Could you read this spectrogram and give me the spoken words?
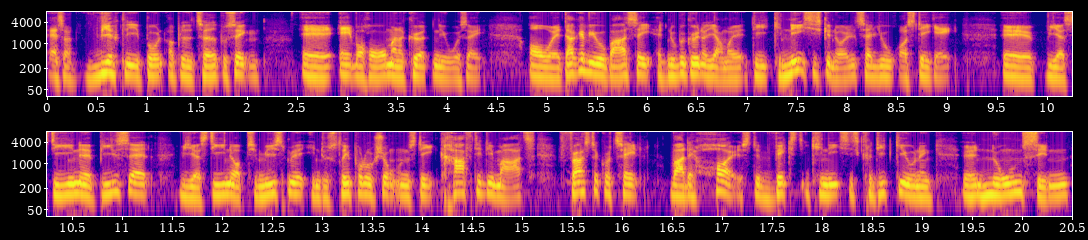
Altså virkelig i bund og blevet taget på sengen øh, af, hvor hårdt man har kørt den i USA. Og øh, der kan vi jo bare se, at nu begynder de, de kinesiske nøgletal jo at stikke af. Øh, vi har stigende bilsalg, vi har stigende optimisme, industriproduktionen steg kraftigt i marts. Første kvartal var det højeste vækst i kinesisk kreditgivning øh, nogensinde.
